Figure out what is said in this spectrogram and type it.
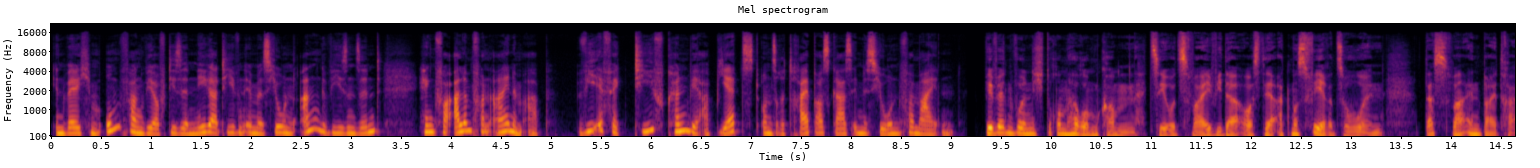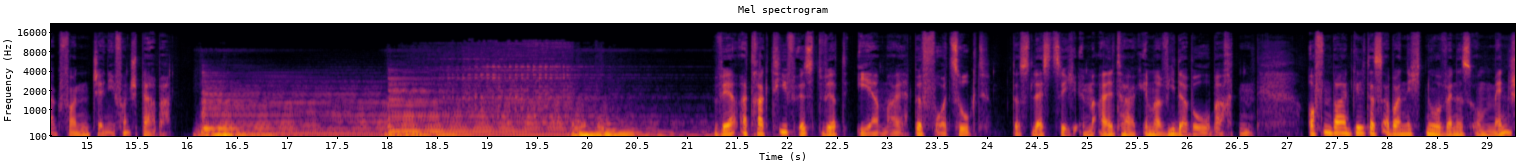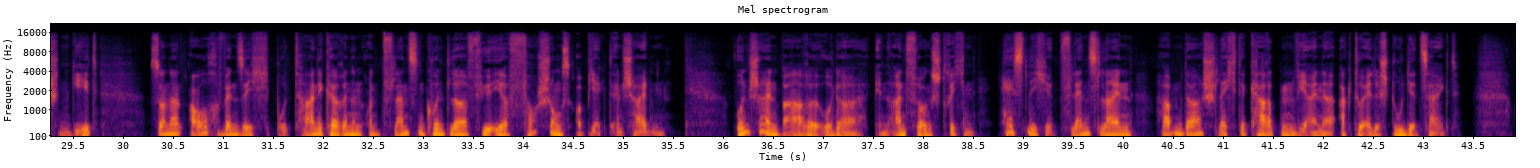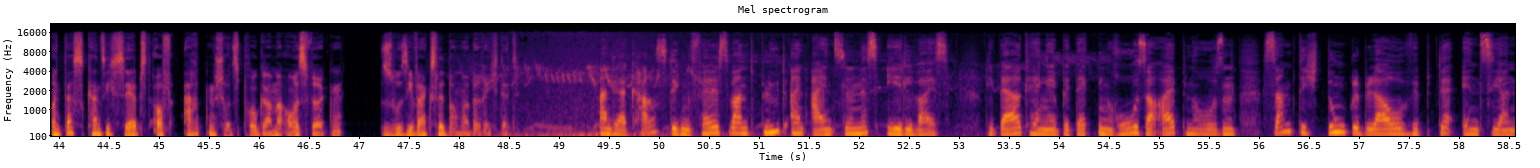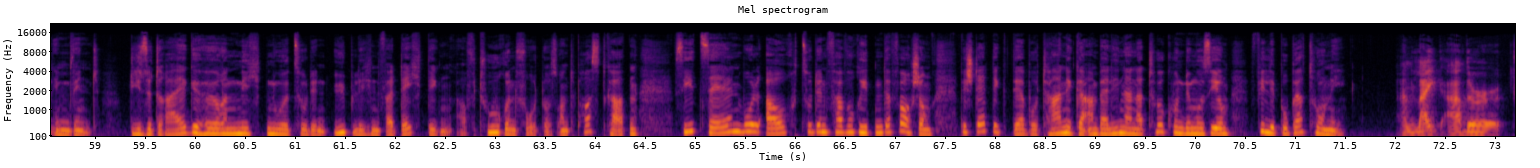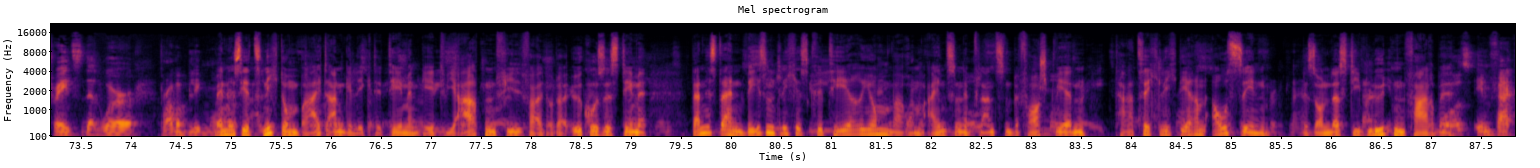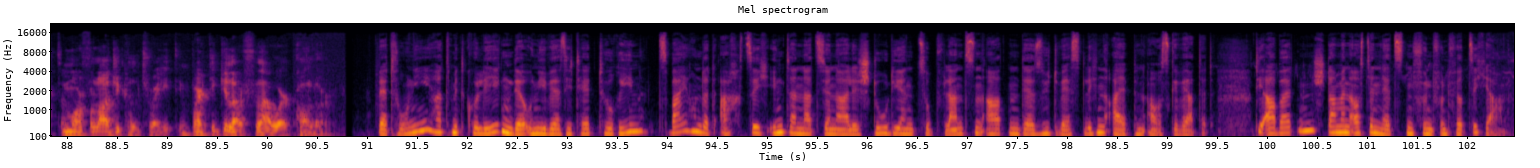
In welchem Umfang wir auf diese negativen Emissionen angewiesen sind, hängt vor allem von einem ab. Wie effektiv können wir ab jetzt unsere Treibhausgasemissionen vermeiden? Wir werden wohl nicht drum herum kommen, CO2 wieder aus der Atmosphäre zu holen. Das war ein Beitrag von Jenny von Sperber. Wer attraktiv ist, wird eher mal bevorzugt. Das lässt sich im Alltag immer wieder beobachten. Offenbar gilt das aber nicht nur, wenn es um Menschen geht, sondern auch, wenn sich Botanikerinnen und Pflanzenkundler für ihr Forschungsobjekt entscheiden. Unscheinbare oder in Anführungsstrichen hässliche Pflänzlein haben da schlechte Karten, wie eine aktuelle Studie zeigt. Und das kann sich selbst auf Artenschutzprogramme auswirken, Susi Weichselbaumer berichtet. An der karstigen Felswand blüht ein einzelnes Edelweiß. Die Berghänge bedecken rosa Alpenrosen, samtig dunkelblau wippt der Enzian im Wind. Diese drei gehören nicht nur zu den üblichen Verdächtigen auf Tourenfotos und Postkarten, sie zählen wohl auch zu den Favoriten der Forschung, bestätigt der Botaniker am Berliner Naturkundemuseum Filippo Bertoni. Wenn es jetzt nicht um breit angelegte Themen geht wie Artenvielfalt oder Ökosysteme, dann ist ein wesentliches Kriterium, warum einzelne Pflanzen beforscht werden, tatsächlich deren Aussehen, besonders die Blütenfarbe. Bertoni hat mit Kollegen der Universität Turin 280 internationale Studien zu Pflanzenarten der südwestlichen Alpen ausgewertet. Die Arbeiten stammen aus den letzten 45 Jahren.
